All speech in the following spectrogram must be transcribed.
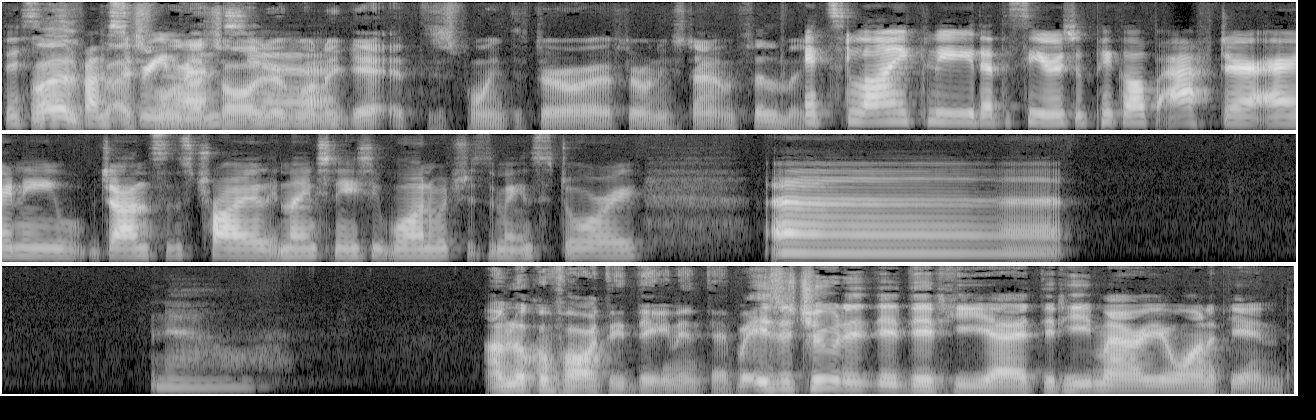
This Well, is from I suppose Screen that's Rant, all you're going to get at this point if they're if they're only starting filming. It's likely that the series will pick up after Arne Johnson's trial in 1981, which is the main story. Uh, no. I'm looking forward to digging into it. But is it true that did, did he uh, did he marry your one at the end?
